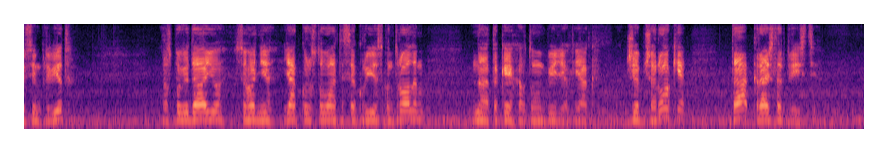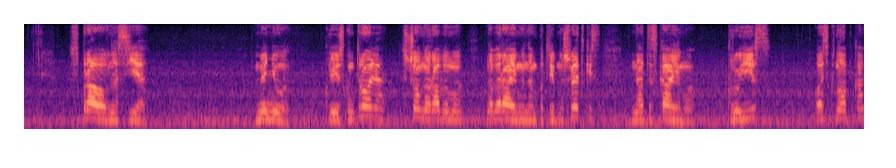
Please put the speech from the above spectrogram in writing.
всім привіт! Розповідаю сьогодні, як користуватися круїз контролем на таких автомобілях, як Jeep Cherokee та Chrysler 200. Справа в нас є меню круїз контроля. Що ми робимо? Набираємо нам потрібну швидкість, натискаємо круїз, ось кнопка,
